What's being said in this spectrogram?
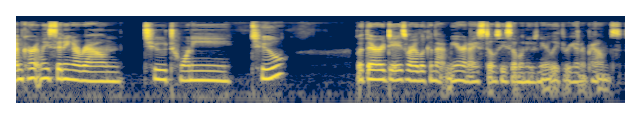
I'm currently sitting around 222, but there are days where I look in that mirror and I still see someone who's nearly 300 pounds.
